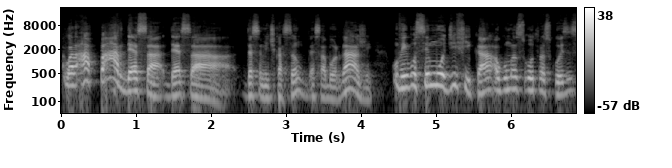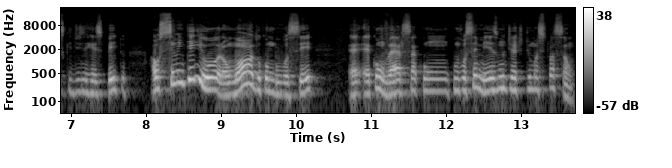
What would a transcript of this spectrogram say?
Agora, a par dessa, dessa, dessa medicação, dessa abordagem, convém você modificar algumas outras coisas que dizem respeito ao seu interior, ao modo como você é, é, conversa com, com você mesmo diante de uma situação.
